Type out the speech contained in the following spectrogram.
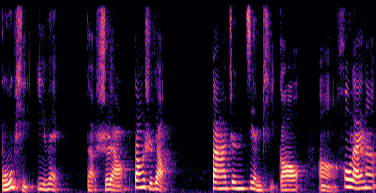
补脾益胃的食疗，当时叫八珍健脾膏啊。后来呢，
